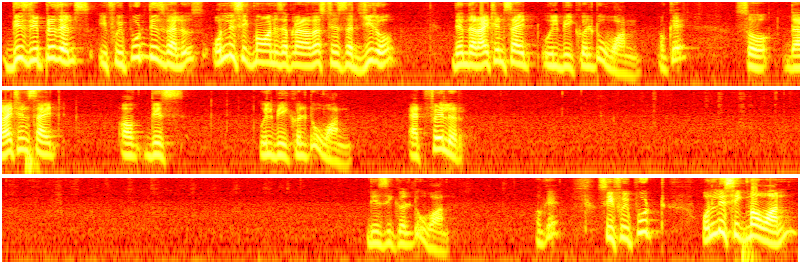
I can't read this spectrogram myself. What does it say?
this represents if we put these values only sigma 1 is applied other stress are 0 then the right hand side will be equal to 1. Okay. So, the right hand side of this will be equal to 1 at failure. this is equal to 1. Okay. So, if we put only sigma 1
